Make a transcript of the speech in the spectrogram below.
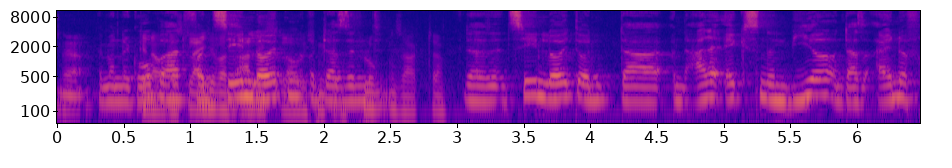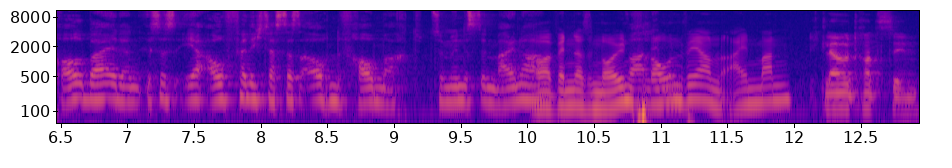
Ja. Wenn man eine Gruppe Genau, das hat von Gleiche, was zehn Alex, Leuten ich, und da sind, da sind zehn Leute und da und alle exen ein Bier und da ist eine Frau bei, dann ist es eher auffällig, dass das auch eine Frau macht. Zumindest in meiner. Aber wenn das neun Wahrnehmung. Frauen wären und ein Mann, Ich glaube trotzdem.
